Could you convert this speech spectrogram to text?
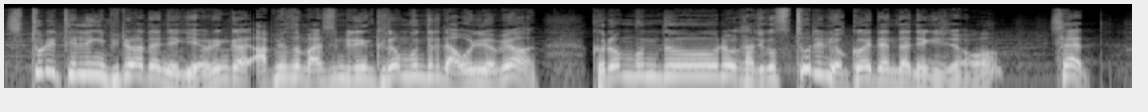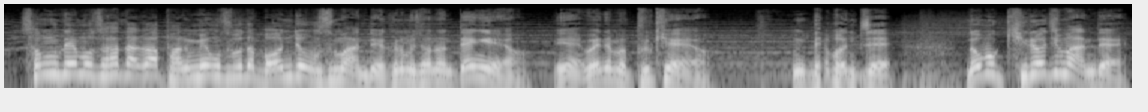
스토리텔링이 필요하다는 얘기예요. 그러니까 앞에서 말씀드린 그런 분들이 나오려면 그런 분들을 가지고 스토리를 엮어야 된다는 얘기죠. 셋, 성대모사 하다가 박명수보다 먼저 웃으면 안 돼요. 그러면 저는 땡이에요. 예, 왜냐면 불쾌해요. 네 번째, 너무 길어지면 안 돼.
